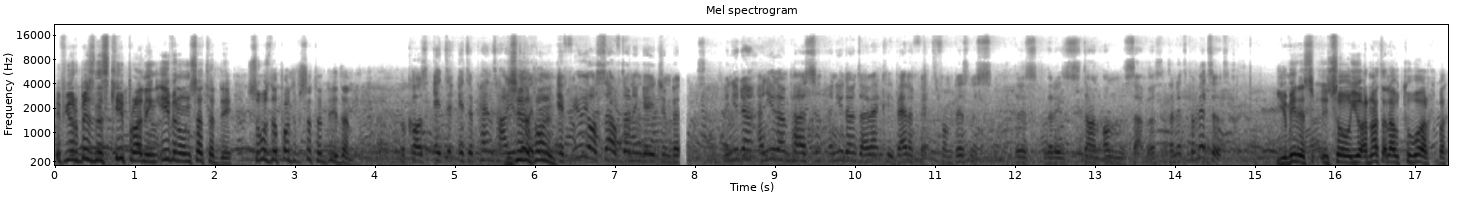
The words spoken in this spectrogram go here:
if your business keep running even on Saturday, so what's the point of Saturday then? because it, it depends how You you, see do the it. point? If you yourself don't engage in business and you don't and you don't person and you don't directly benefit from business that is, that is done on the Sabbath, then it's permitted. You mean it's, so you are not allowed to work, but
